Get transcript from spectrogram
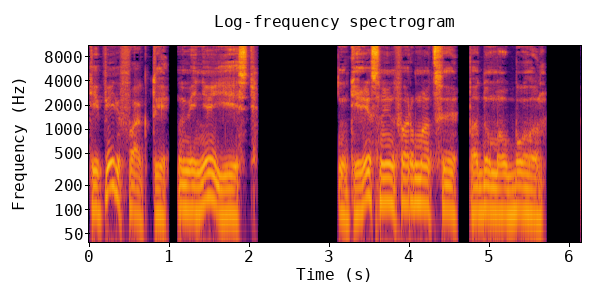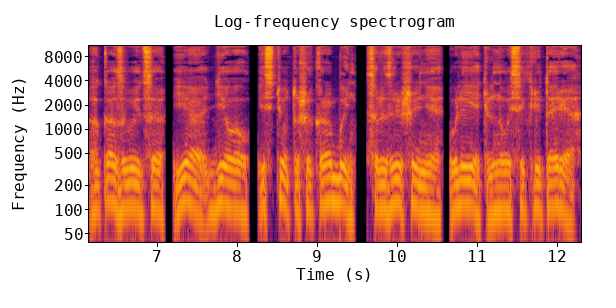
Теперь факты у меня есть. Интересная информация, подумал Болон. Оказывается, я делал из тетушек рабынь с разрешения влиятельного секретаря.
